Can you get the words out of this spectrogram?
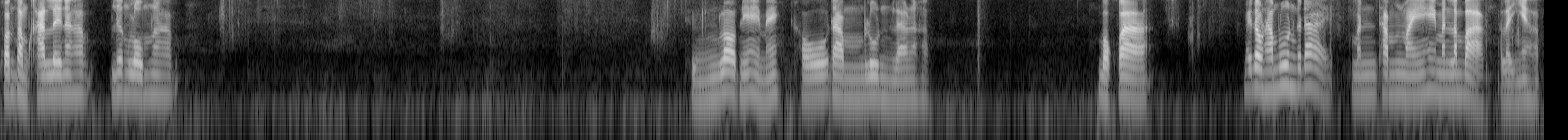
ความสำคัญเลยนะครับ เรื่องล้มนะครับ ถึงรอบนี้เห็นไหมเขาทำรุ่นแล้วนะครับ บอกว่า ไม่ต้องทำรุ่นก็ได้ มันทำไหมให้มันลำบากอะไรเงี้ยครับ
